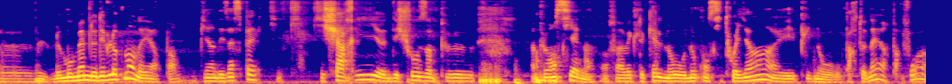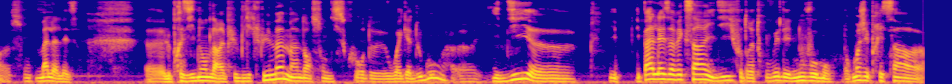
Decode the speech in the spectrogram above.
euh, le mot même de développement d'ailleurs, par bien des aspects, qui, qui, charrie euh, des choses un peu, un peu anciennes, enfin avec lesquelles nos, nos concitoyens et puis nos partenaires parfois sont mal à l'aise. Euh, le président de la République lui-même, hein, dans son discours de Ouagadougou, euh, il dit, euh, il n'est pas à l'aise avec ça, il dit il faudrait trouver des nouveaux mots. Donc moi j'ai pris ça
